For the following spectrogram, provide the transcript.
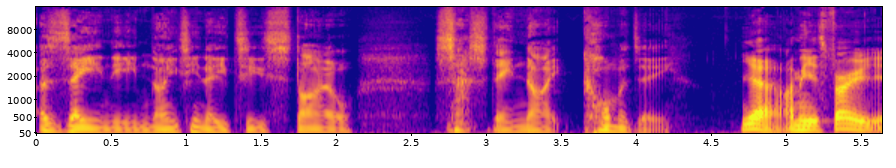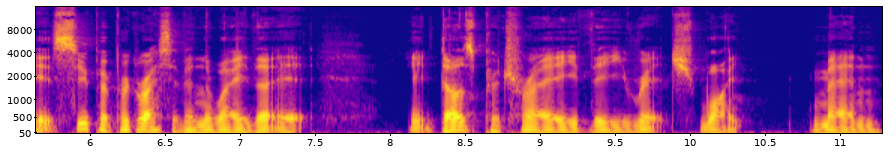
a zany 1980s style Saturday night comedy. Yeah, I mean it's very it's super progressive in the way that it it does portray the rich white men,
